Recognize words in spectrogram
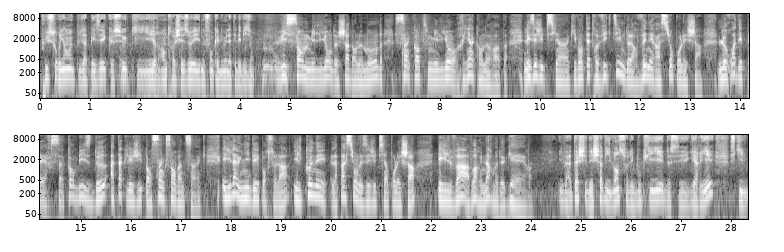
plus souriants et plus apaisés que ceux qui rentrent chez eux et ne font qu'allumer la télévision. 800 millions de chats dans le monde, 50 millions rien qu'en Europe. Les Égyptiens qui vont être victimes de leur vénération pour les chats. Le roi des Perses, Cambyse II, attaque l'Égypte en 525. Et il a une idée pour cela. Il connaît la passion des Égyptiens pour les chats et il va avoir une arme de guerre. Il va attacher des chats vivants sur les boucliers de ses guerriers, ce qui,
